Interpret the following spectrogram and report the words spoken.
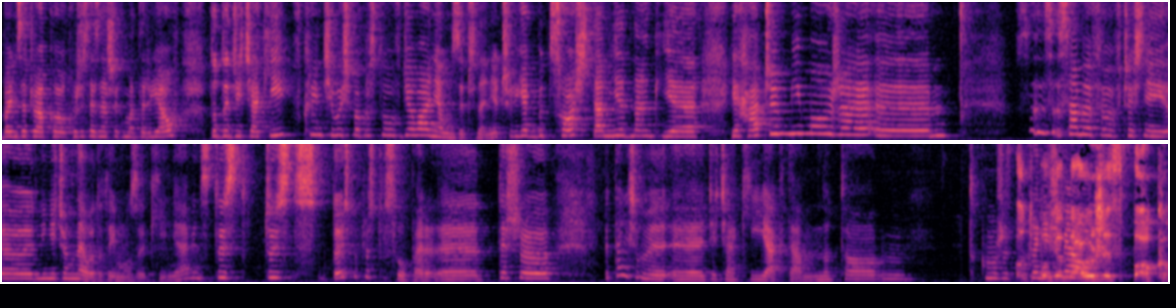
Pani zaczęła korzystać z naszych materiałów, to te dzieciaki wkręciły się po prostu w działania muzyczne, nie? Czyli jakby coś tam jednak je, je haczy, mimo że... Yy, same wcześniej e, nie ciągnęły do tej muzyki, nie? Więc to jest, to jest, to jest po prostu super. E, też e, pytaliśmy dzieciaki, jak tam, no to mm, tak może Odpowiadały, że spoko.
